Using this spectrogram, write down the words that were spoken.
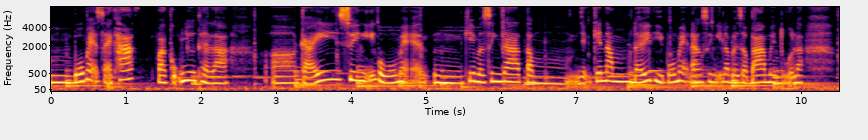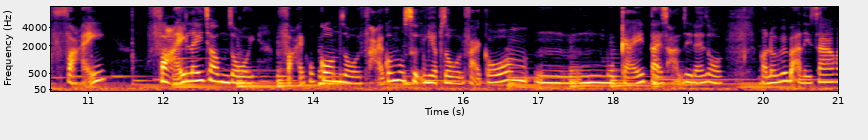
um, bố mẹ sẽ khác. Và cũng như thể là uh, cái suy nghĩ của bố mẹ um, khi mà sinh ra tầm những cái năm đấy thì bố mẹ đang suy nghĩ là bây giờ 30 tuổi là phải phải lấy chồng rồi phải có con rồi phải có một sự nghiệp rồi phải có một cái tài sản gì đấy rồi. Còn đối với bạn thì sao?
